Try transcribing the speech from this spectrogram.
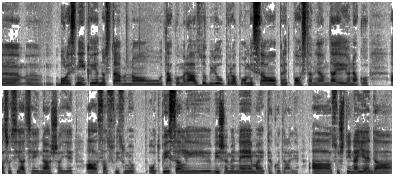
e, bolesnik jednostavno u takvom razdoblju prva pomisao pretpostavljam da je i onako asocijacija i naša je a sad svi su mi otpisali, više me nema i tako dalje. A suština je da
